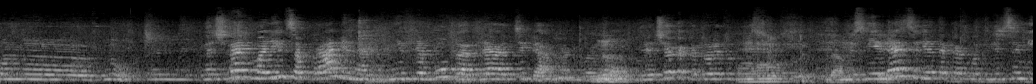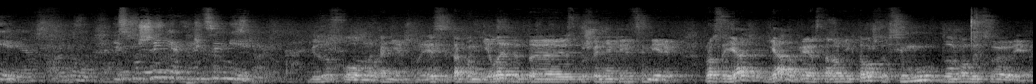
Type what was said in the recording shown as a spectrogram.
он, ну, начинает молиться правильно не для Бога, а для тебя, как бы, ну, Да. для человека, который тут присутствует. Да. То есть не является ли это как вот лицемерие, ну, искушение к лицемерию? Безусловно, конечно. Если так он делает, это искушение к лицемерию. Просто я, я, например, сторонник того, что всему должно быть свое время.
